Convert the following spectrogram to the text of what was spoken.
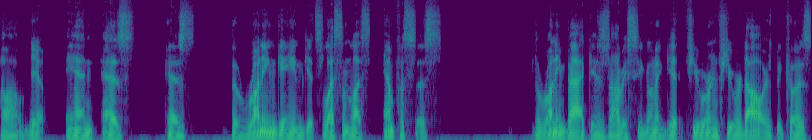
Um, yeah. And as as the running game gets less and less emphasis, the running back is obviously going to get fewer and fewer dollars because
